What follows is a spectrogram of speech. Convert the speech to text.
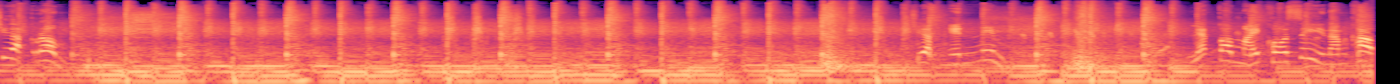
เชือกร่ม เชือกเอ็นนิ่ม และก็ไหมโคซี่นำเข้า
